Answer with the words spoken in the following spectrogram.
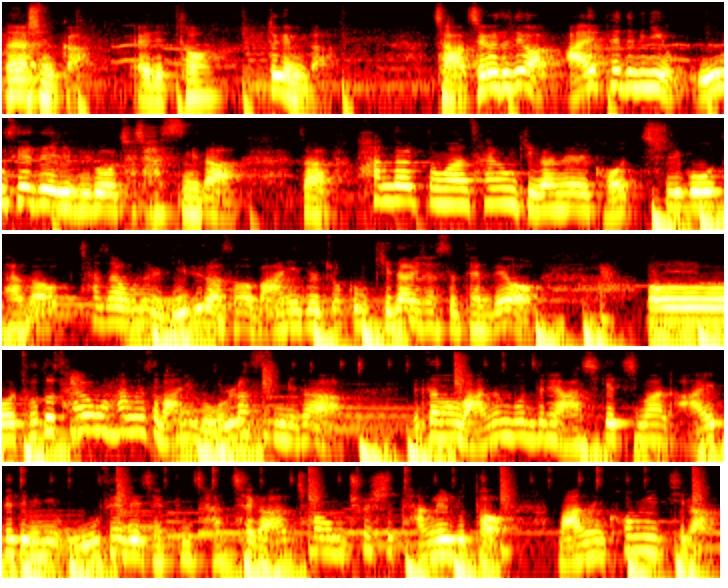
안녕하십니까? 에디터 뚝입니다. 자 제가 드디어 아이패드 미니 5세대 리뷰로 찾아왔습니다. 자 한 달 동안 사용 기간을 거치고 다가 찾아오는 리뷰라서 많이들 조금 기다리셨을 텐데요. 어 저도 사용을 하면서 많이 놀랐습니다. 일단 뭐 많은 분들이 아시겠지만 아이패드 미니 5세대 제품 자체가 처음 출시 당일부터 많은 커뮤니티랑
